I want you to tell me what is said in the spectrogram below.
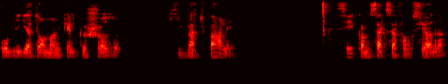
obligatoirement quelque chose qui va te parler. C'est comme ça que ça fonctionne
